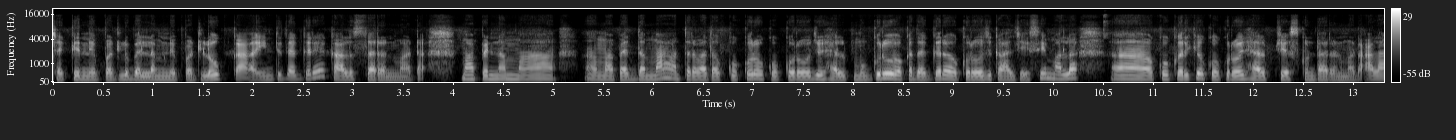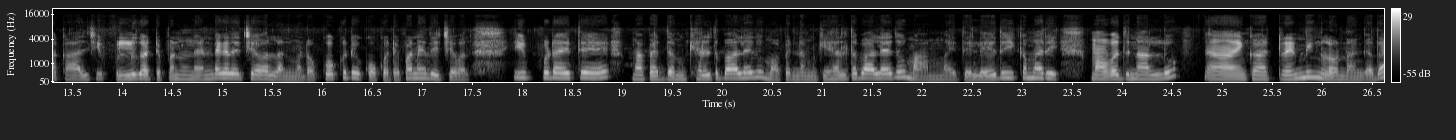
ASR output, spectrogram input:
చక్కెర నిప్పట్లు బెల్లం నిప్పట్లు కా ఇంటి దగ్గరే కాలుస్తారనమాట మా పిన్నమ్మ మా పెద్దమ్మ ఆ తర్వాత ఒక్కొక్కరు ఒక్కొక్క రోజు హెల్ప్ ముగ్గురు ఒక దగ్గర ఒక రోజు కాల్చేసి మళ్ళీ ఒక్కొక్కరికి ఒక్కొక్క రోజు హెల్ప్ చేసుకుంటారనమాట అలా కాల్చి ఫుల్గా టిఫిన్లు ఎండగా తెచ్చేవాళ్ళు అనమాట ఒక్కొక్కటి ఒక్కొక్క టిఫిన్ తెచ్చేవాళ్ళు. ఇప్పుడైతే మా పెద్దమ్మకి హెల్త్ బాగాలేదు మా పెన్నమ్మకి హెల్త్ బాగాలేదు మా అమ్మ అయితే లేదు ఇక మరి. మా వదినాళ్ళు ఇంకా ట్రెండింగ్లో ఉన్నాం కదా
